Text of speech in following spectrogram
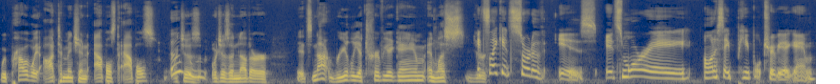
we probably ought to mention Apples to Apples, which is which is another. It's not really a trivia game unless It's like it sort of is. It's more a I want to say people trivia game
